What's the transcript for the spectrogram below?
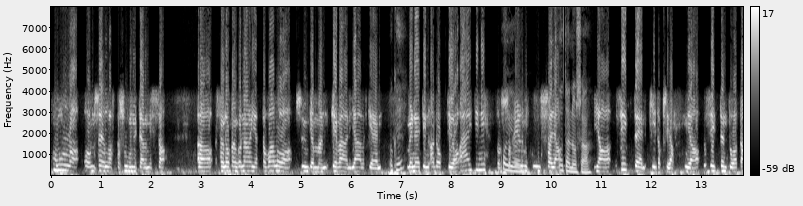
mulla on sellaista suunnitelmissa, äh, sanotaanko näin, että valoa synkemmän kevään jälkeen. Okay. menetin adoptioäitini tuossa helmikuussa ja Otan osaa. ja sitten, kiitoksia, ja sitten tuota,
